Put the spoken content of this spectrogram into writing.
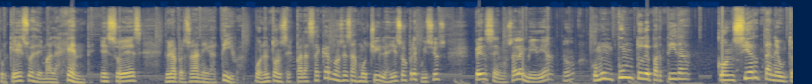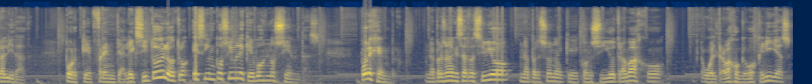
porque eso es de mala gente, eso es de una persona negativa. Bueno, entonces, para sacarnos esas mochilas y esos prejuicios, pensemos a la envidia ¿no? como un punto de partida con cierta neutralidad, porque frente al éxito del otro es imposible que vos no sientas. Por ejemplo, una persona que se recibió, una persona que consiguió trabajo, o el trabajo que vos querías,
